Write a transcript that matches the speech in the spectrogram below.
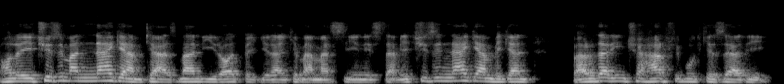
حالا یه چیزی من نگم که از من ایراد بگیرن که من مسیحی نیستم. یه چیزی نگم بگن برادر این چه حرفی بود که زدی؟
